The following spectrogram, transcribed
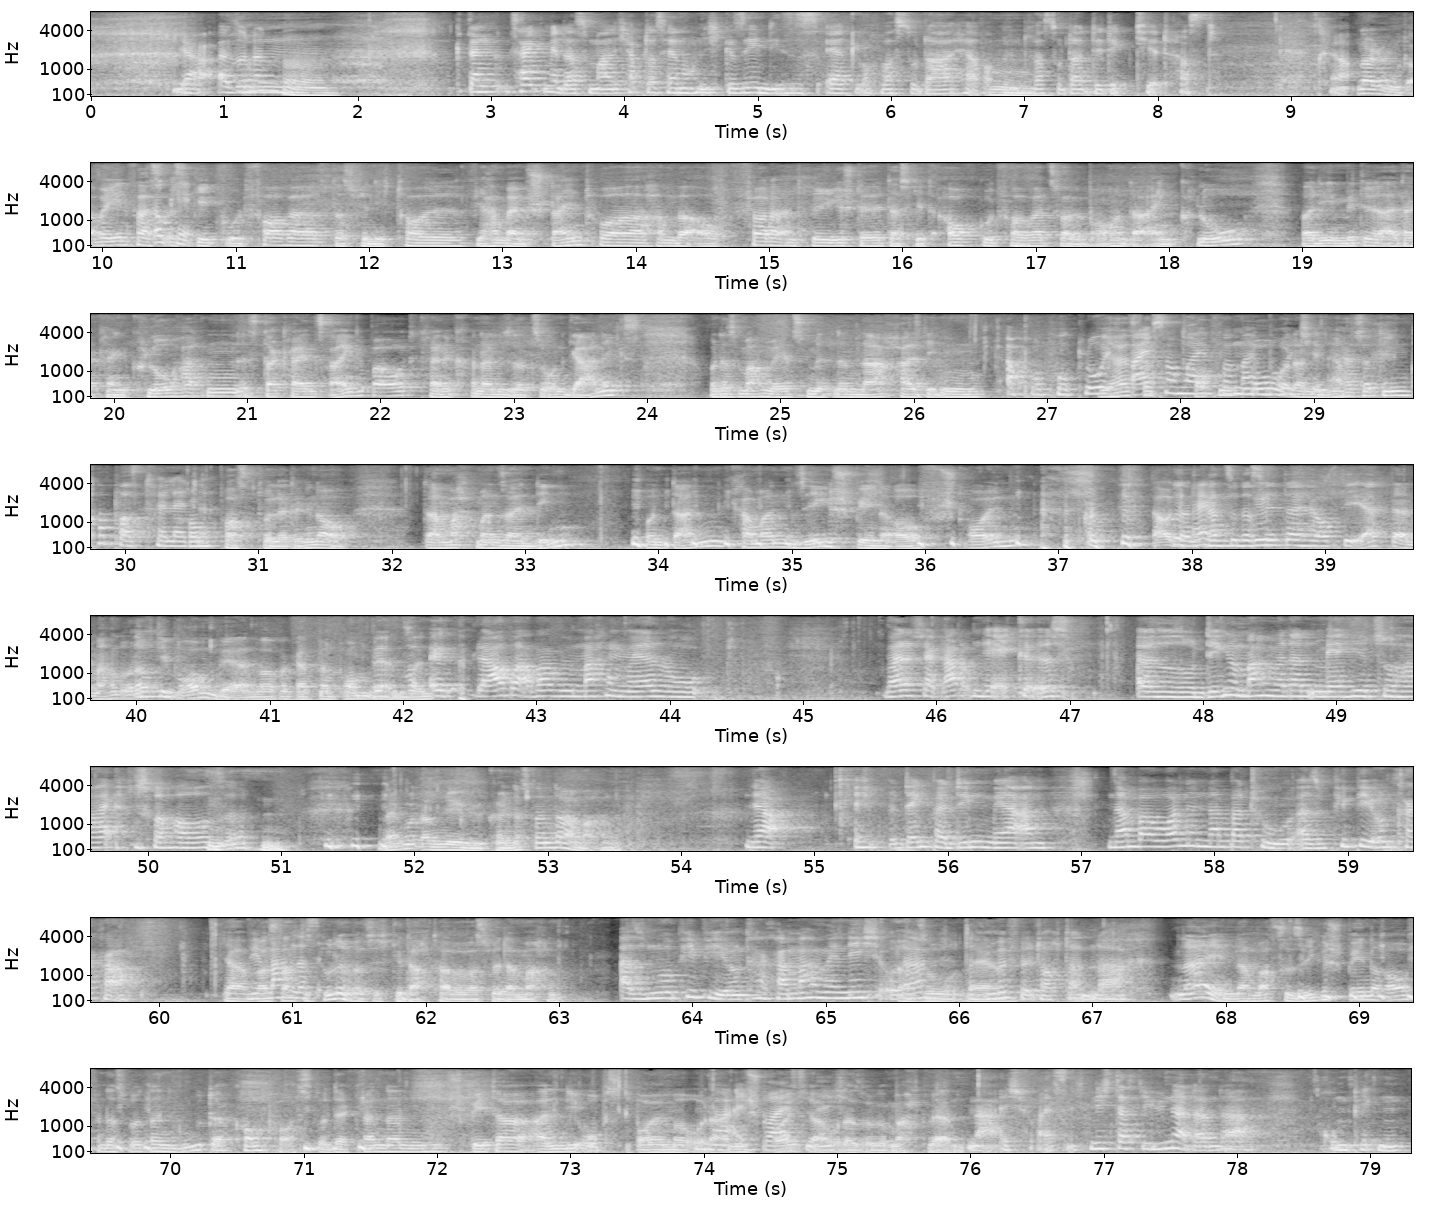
Ja, also dann, Ah. dann zeig mir das mal. Ich habe das ja noch nicht gesehen, dieses Erdloch, was du da her Mhm. was du da detektiert hast. Ja. Na gut, aber jedenfalls, Okay. es geht gut vorwärts, das finde ich toll. Wir haben beim Steintor haben wir auch Förderanträge gestellt, das geht auch gut vorwärts, weil wir brauchen da ein Klo, weil die im Mittelalter kein Klo hatten, ist da keins reingebaut, keine Kanalisation, gar nichts. Und das machen wir jetzt mit einem nachhaltigen Apropos Klo, ich weiß das? noch mal von meinem Brötchen. wie heißt das Ding? Komposttoilette. Komposttoilette, genau. Da macht man sein Ding und dann kann man Sägespäne raufstreuen. ja, und dann kannst du das hinterher auf die Erdbeeren machen oder auf die Brombeeren, weil wir gerade bei Brombeeren sind. Ich glaube aber, wir machen mehr so, weil das ja gerade um die Ecke ist. Also so Dinge machen wir dann mehr hier zu, zu Hause. Na gut, aber nee, wir können das dann da machen. Ja, ich denke bei Dingen mehr an Number One und Number Two, also Pipi und Kaka. Ja, Wir was dachtest das- du denn, was ich gedacht habe, was wir da machen? Also nur Pipi und Kaka machen wir nicht, oder? Ach so, das müffelt doch dann da. Nein, da machst du Sägespäne rauf und das wird dann guter Kompost und der kann dann später an die Obstbäume oder Na, an die Sträucher oder so gemacht werden. Na, ich weiß nicht. Nicht, dass die Hühner dann da rumpicken.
